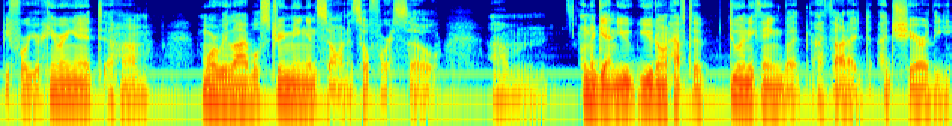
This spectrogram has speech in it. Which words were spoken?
before you're hearing it, um, more reliable streaming, and so on and so forth. So, um, and again, you you don't have to do anything, but I thought I'd I'd share the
